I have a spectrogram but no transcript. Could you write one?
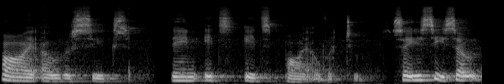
pi over 6, then it's, it's pi over 2. So you see, so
